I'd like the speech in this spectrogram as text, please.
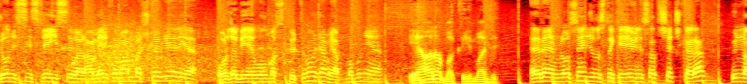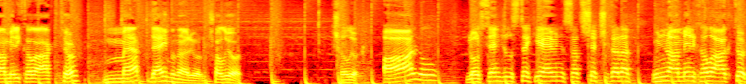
Johnny Sins Reis'i var. Amerika bambaşka bir yer ya. Orada bir ev olması kötü mü hocam? Yapma bunu ya. E ara bakayım hadi. Efendim Los Angeles'taki evini satışa çıkaran ünlü Amerikalı aktör Matt Damon'ı arıyorum. Çalıyor. Çalıyor. Alo. Los Angeles'taki evini satışa çıkaran ünlü Amerikalı aktör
